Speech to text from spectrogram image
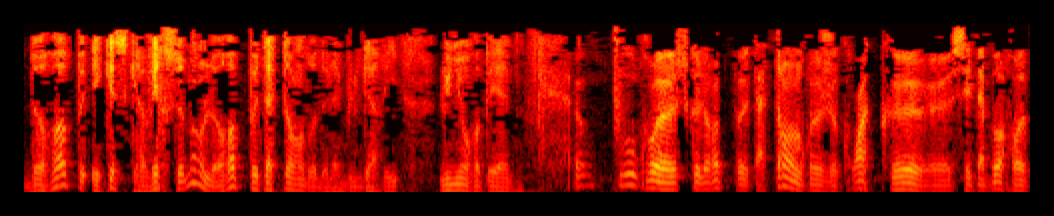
d'Europe, et qu'est-ce qu'inversement l'Europe peut attendre de la Bulgarie, l'Union européenne? Pour euh, ce que l'Europe peut attendre, je crois que euh, c'est d'abord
